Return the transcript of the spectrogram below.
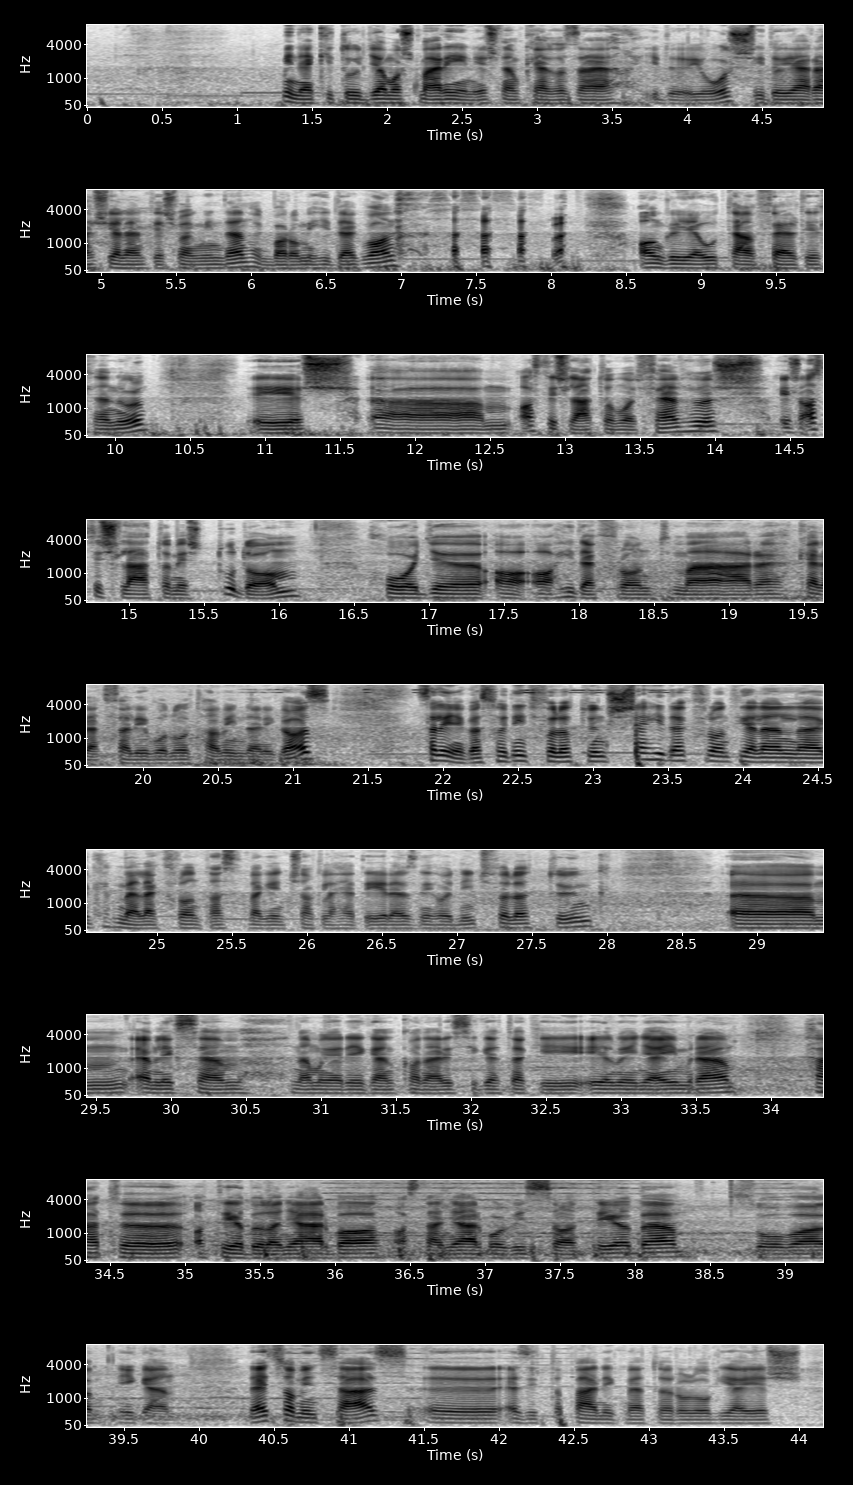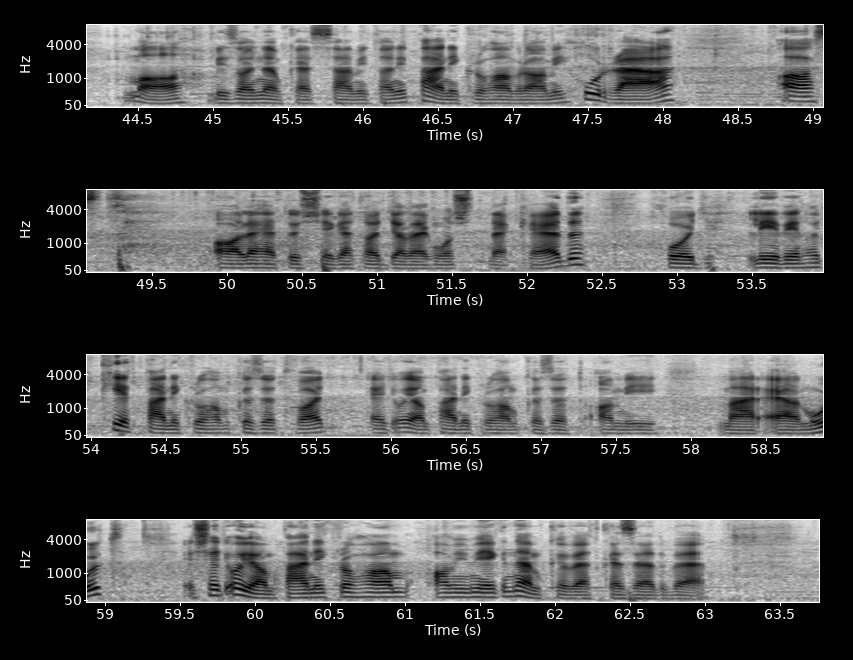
Mindenki tudja, most már én is, nem kell hozzá időjós, időjárás jelentés meg minden, hogy baromi hideg van. Anglia után feltétlenül és um, azt is látom, hogy felhős, és azt is látom, és tudom, hogy a, a hidegfront már kelet felé vonult, ha minden igaz. Szóval lényeg az, hogy nincs fölöttünk se hidegfront jelenleg, melegfront azt megint csak lehet érezni, hogy nincs fölöttünk. Um, emlékszem nem olyan régen Kanári-szigeteki élményeimre. Hát a télből a nyárba, aztán nyárból vissza a télbe, szóval igen. De egy szó mint száz, ez itt a pánik meteorológia, és ma bizony nem kell számítani pánikrohamra, ami hurrá, azt a lehetőséget adja meg most neked, hogy lévén, hogy két pánikroham között vagy, egy olyan pánikroham között, ami már elmúlt, és egy olyan pánikroham, ami még nem következett be.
